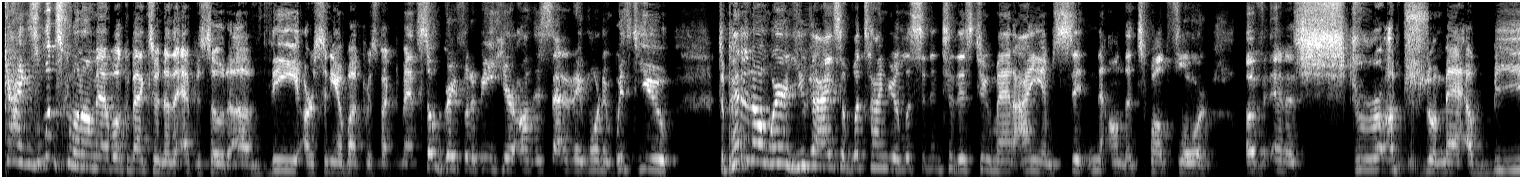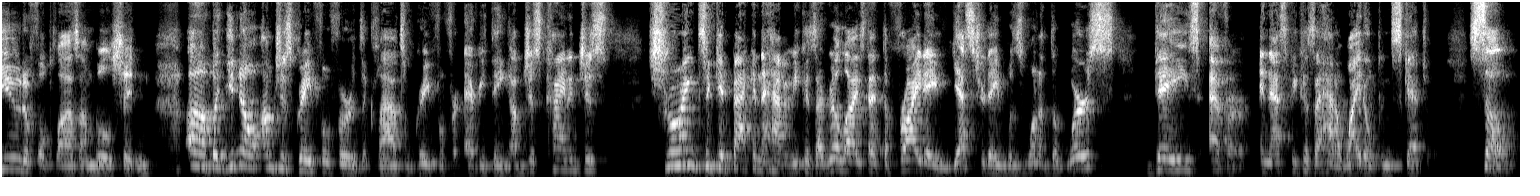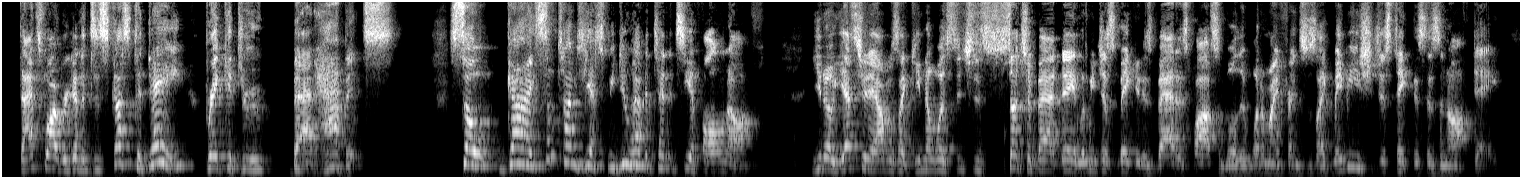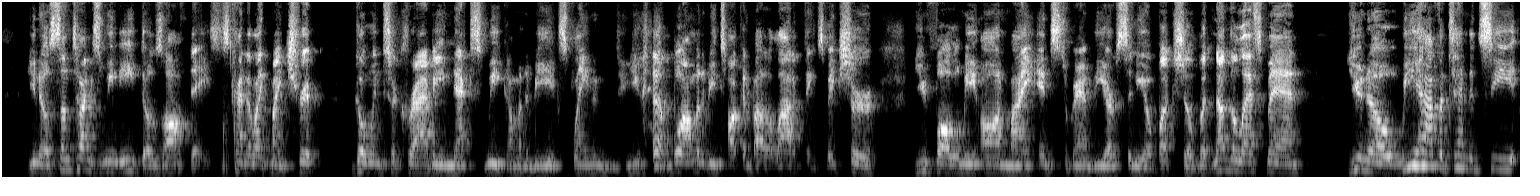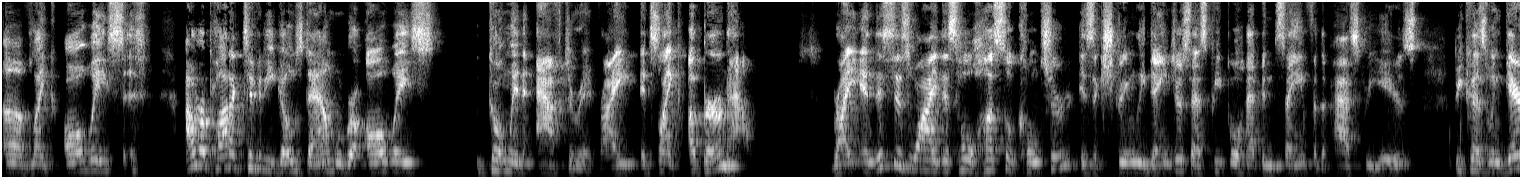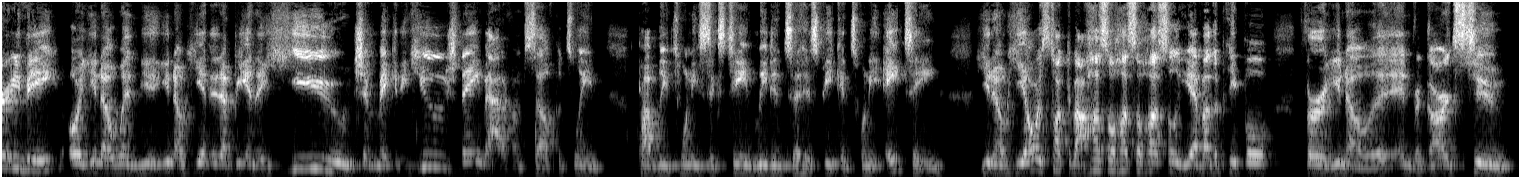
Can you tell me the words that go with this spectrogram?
Guys, what's going on, man? Welcome back to another episode of the Arsenio Buck Perspective, man. So grateful to be here on this Saturday morning with you. Depending on where you guys and what time you're listening to this to, man, I am sitting on the 12th floor of an man, a beautiful plaza. I'm bullshitting. Uh, but you know, I'm just grateful for the clouds. I'm grateful for everything. I'm just kind of just trying to get back in the habit because I realized that the Friday yesterday was one of the worst days ever. And that's because I had a wide open schedule. So that's why we're going to discuss today breaking through bad habits. So, guys, sometimes, yes, we do have a tendency of falling off. You know, yesterday I was like, you know what, this is such a bad day. Let me just make it as bad as possible. Then one of my friends was like, maybe you should just take this as an off day. You know, sometimes we need those off days. It's kind of like my trip going to Krabi next week. I'm going to be explaining, you, well, I'm going to be talking about a lot of things. Make sure you follow me on my Instagram, the Arsenio Buck Show. But nonetheless, man, you know, we have a tendency of like always, our productivity goes down when we're always going after it, right? It's like a burnout, right? And this is why this whole hustle culture is extremely dangerous, as people have been saying for the past few years. Because when Gary Vee, or you know, when you know he ended up being a huge and making a huge name out of himself between probably 2016 leading to his peak in 2018 you know he always talked about hustle hustle hustle you have other people for you know in regards to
